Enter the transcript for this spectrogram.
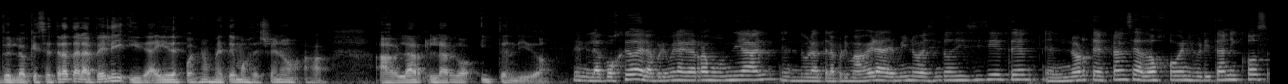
de lo que se trata la peli y de ahí después nos metemos de lleno a, hablar largo y tendido. En el apogeo de la Primera Guerra Mundial, durante la primavera de 1917, en el norte de Francia, dos jóvenes británicos,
